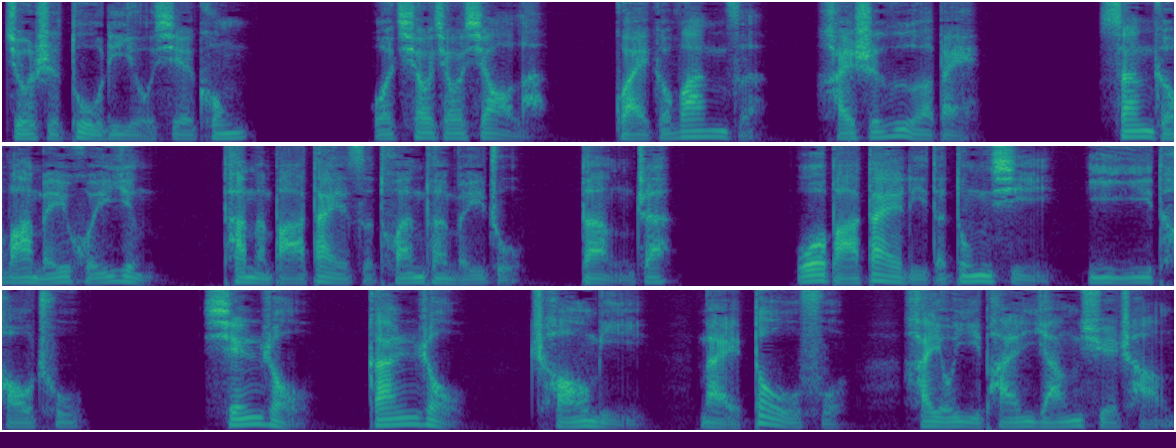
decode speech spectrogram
就是肚里有些空。”我悄悄笑了，拐个弯子，还是饿呗。三个娃没回应，他们把袋子团团围住，等着。我把袋里的东西一一掏出：鲜肉、干肉、炒米、奶豆腐，还有一盘羊血肠。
